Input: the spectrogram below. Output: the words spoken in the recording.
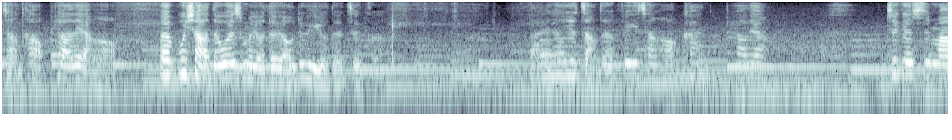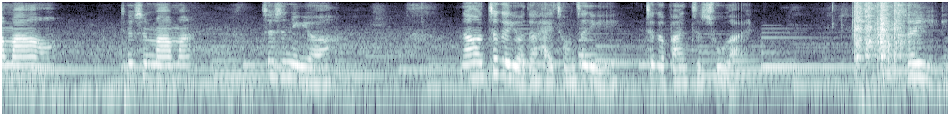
长得好漂亮哦。我也不晓得为什么有的有绿，有的这个，反正它就长得非常好看，漂亮。这个是妈妈哦，这是妈妈，这是女儿。然后这个有的还从这里这个繁殖出来，所以。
